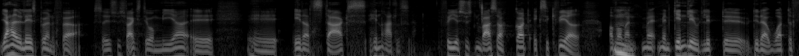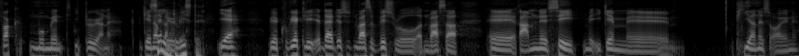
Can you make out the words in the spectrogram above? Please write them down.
jeg havde jo læst bøgerne før, så jeg synes faktisk, det var mere øh, øh, Eddard Starks henrettelse. Fordi jeg synes, den var så godt eksekveret, og hvor mm. man, man, man genlevede lidt øh, det der what the fuck moment i bøgerne. Selvom du vidste det. Ja, jeg kunne virkelig, der, jeg synes, den var så visceral, og den var så øh, rammende set med, igennem øh, pigernes øjne,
